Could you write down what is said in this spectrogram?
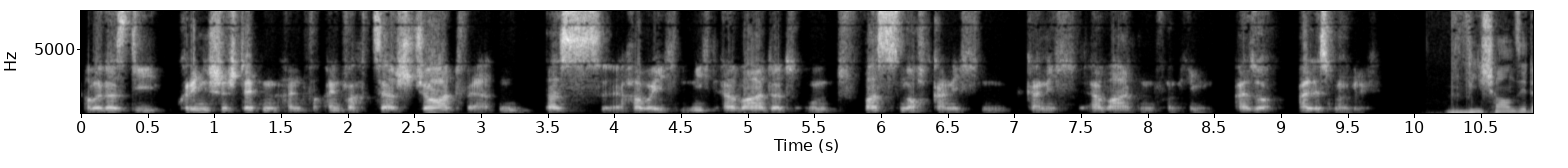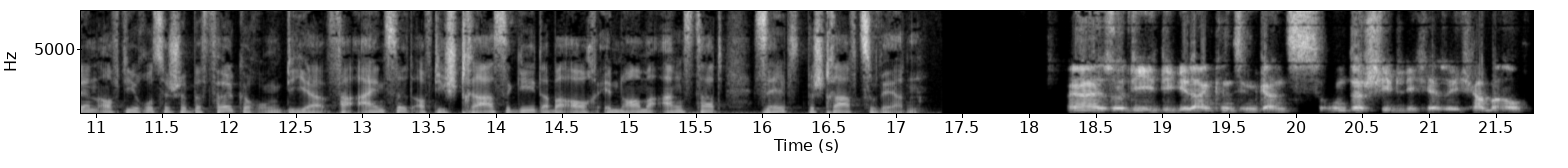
Aber dass die ukrainischen Städte einfach, einfach zerstört werden, das äh, habe ich nicht erwartet. Und was noch kann ich, kann ich erwarten von ihm? Also alles möglich. Wie schauen Sie denn auf die russische Bevölkerung, die ja vereinzelt auf die Straße geht, aber auch enorme Angst hat, selbst bestraft zu werden? Ja, also die, die Gedanken sind ganz unterschiedlich. Also ich habe auch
